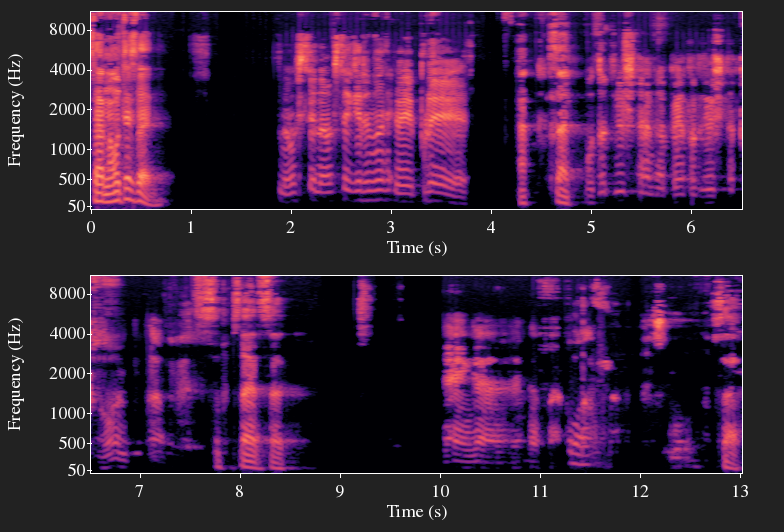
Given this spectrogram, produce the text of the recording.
సార్ నమస్తే సార్. నమస్తే నమస్తే కిరణ్ ఇప్పుడే ఆ, సార్. పొద్దున చూసిన పేపర్ చూసినట్టు సార్ సార్. ఇంకా సార్.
